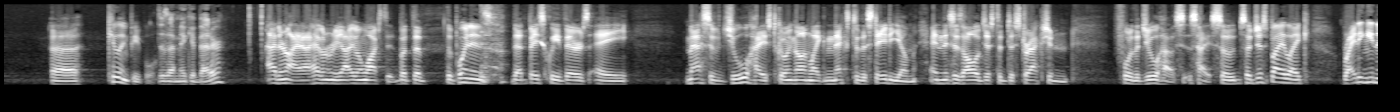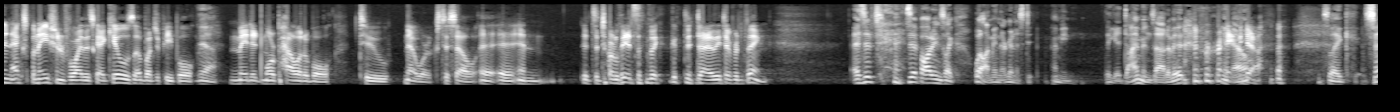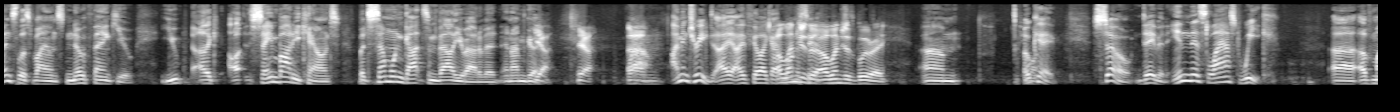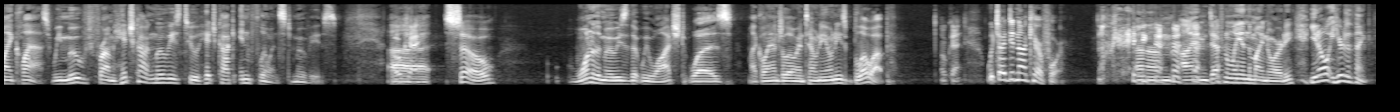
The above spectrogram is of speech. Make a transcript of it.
uh, killing people. Does that make it better? I don't know. I, I haven't really, I haven't watched it, but the the point is that basically there's a massive jewel heist going on like next to the stadium, and this is all just a distraction for the jewel house heist. So so just by like writing in an explanation for why this guy kills a bunch of people, Yeah. made it more palatable to networks to sell, and it's a totally it's an entirely different thing. As if as if audience like, well, I mean, they're gonna. St- I mean, they get diamonds out of it. Right? you know? Yeah. It's like senseless violence. No, thank you. You uh, like uh, same body count, but someone got some value out of it, and I'm good. Yeah. Yeah. Wow. Um, I'm intrigued. I, I feel like I I'll lend you the. I'll lend you the Blu-ray. Okay, so David, in this last week uh, of my class, we moved from Hitchcock movies to Hitchcock influenced movies. Okay. Uh, so one of the movies that we watched was Michelangelo Antonioni's Blow Up, Okay. which I did not care for. Okay. Um, I am definitely in the minority. You know, what? here's the thing.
